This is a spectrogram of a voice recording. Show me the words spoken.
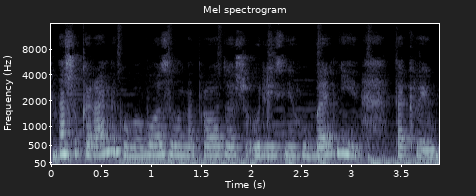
Нашу кераміку вивозили на продаж у різні губернії та Крим.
